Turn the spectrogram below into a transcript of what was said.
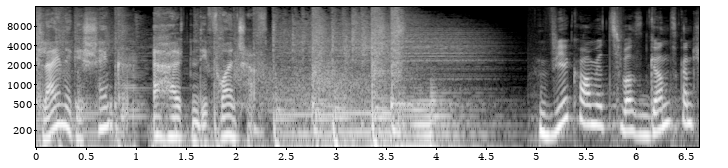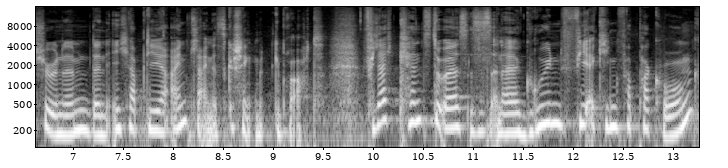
Kleine Geschenke erhalten die Freundschaft. Wir kommen jetzt zu was ganz, ganz Schönem, denn ich habe dir ein kleines Geschenk mitgebracht. Vielleicht kennst du es, es ist in einer grünen, viereckigen Verpackung.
